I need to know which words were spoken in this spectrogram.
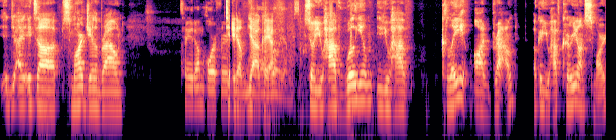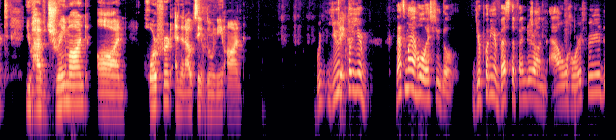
it- it's uh smart Jaylen Brown. Tatum, Horford, Tatum, yeah, okay, yeah. Williams. So you have William. You have Klay on Brown. Okay, you have Curry on Smart. You have Draymond on Horford, and then I would say Looney on. Would you put your? That's my whole issue, though. You're putting your best defender on Al Horford.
